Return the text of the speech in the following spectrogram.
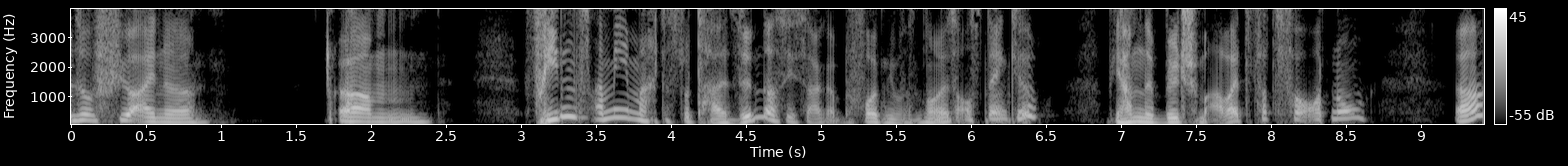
Also für eine ähm, Friedensarmee macht es total Sinn, dass ich sage, bevor ich mir was Neues ausdenke, wir haben eine Bildschirmarbeitsplatzverordnung, ja,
